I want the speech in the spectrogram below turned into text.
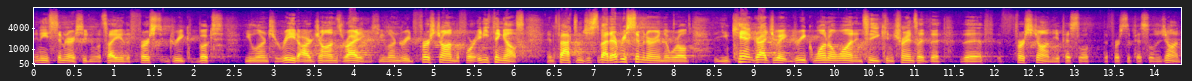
Any seminary student will tell you the first Greek books you learn to read are John's writings. You learn to read 1 John before anything else. In fact, in just about every seminary in the world, you can't graduate Greek 101 until you can translate the, the 1 John, the epistle, the first epistle to John.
